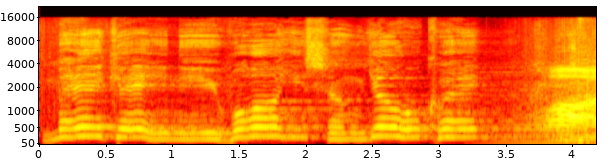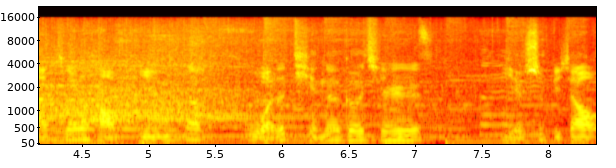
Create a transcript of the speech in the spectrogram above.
没给你，我一生有愧。哇，真好听！那我的甜的歌其实也是比较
